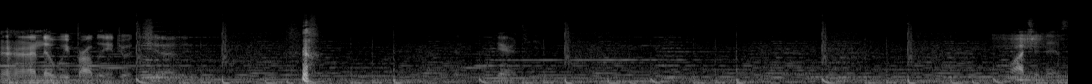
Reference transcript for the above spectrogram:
I know we probably enjoyed the shit out of Watching this,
